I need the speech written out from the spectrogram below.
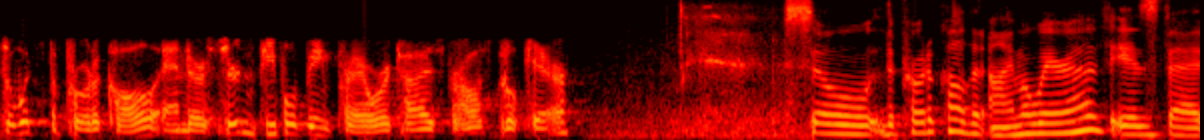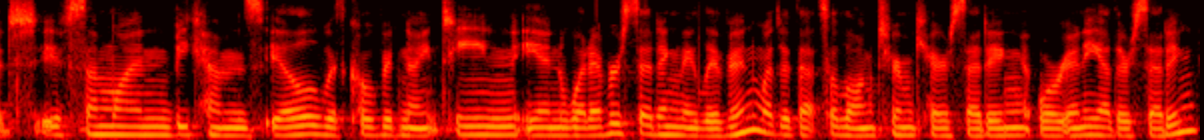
So, what's the protocol, and are certain people being prioritized for hospital care? So, the protocol that I'm aware of is that if someone becomes ill with COVID 19 in whatever setting they live in, whether that's a long term care setting or any other setting,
